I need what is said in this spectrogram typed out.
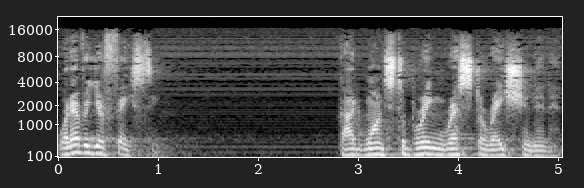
Whatever you're facing, God wants to bring restoration in it.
